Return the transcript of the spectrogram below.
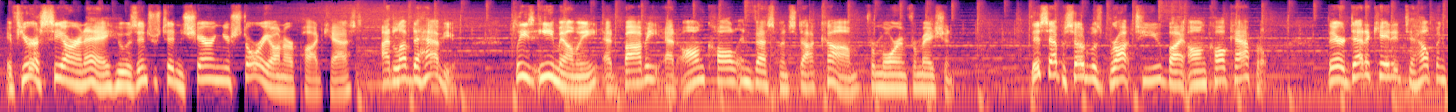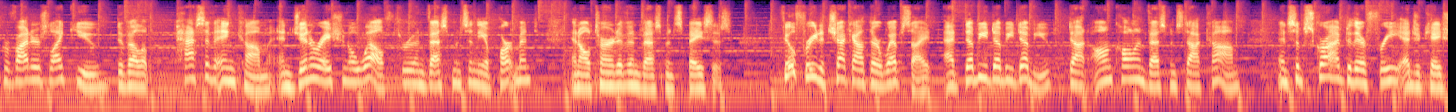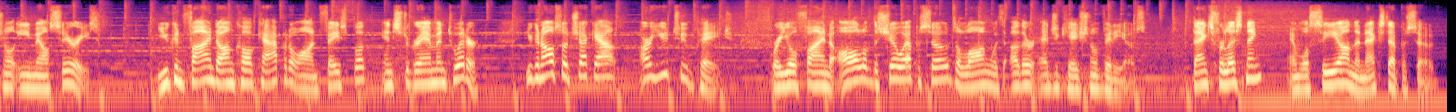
If you're a CRNA who is interested in sharing your story on our podcast, I'd love to have you. Please email me at bobby at oncallinvestments.com for more information. This episode was brought to you by OnCall Capital. They are dedicated to helping providers like you develop passive income and generational wealth through investments in the apartment and alternative investment spaces. Feel free to check out their website at www.oncallinvestments.com and subscribe to their free educational email series. You can find OnCall Capital on Facebook, Instagram, and Twitter. You can also check out our YouTube page, where you'll find all of the show episodes along with other educational videos. Thanks for listening, and we'll see you on the next episode.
